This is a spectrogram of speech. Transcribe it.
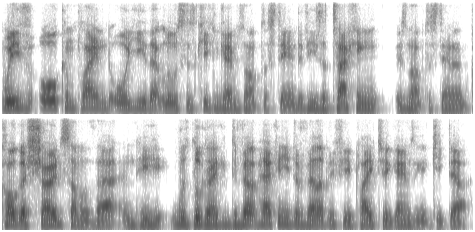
we've all complained all year that Lewis's kicking game is not up to standard. His attacking is not up to standard. Cogger showed some of that, and he was looking like he developed. How can you develop if you play two games and get kicked out?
